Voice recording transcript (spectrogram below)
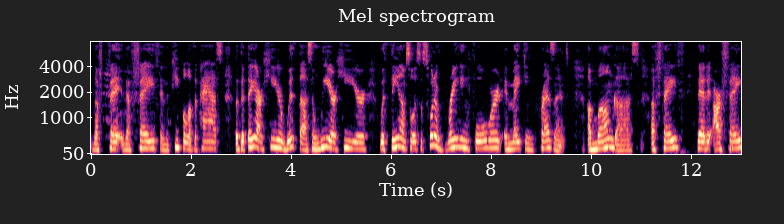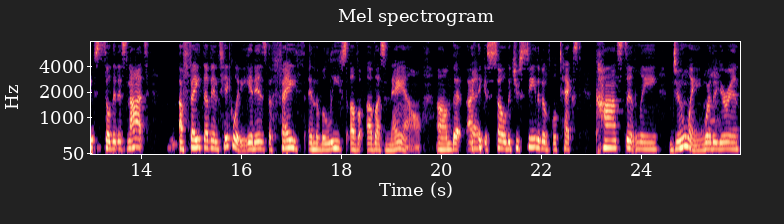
the fa- the faith and the people of the past, but that they are here with us and we are here with them. So it's a sort of bringing forward and making present among us a faith that our faith, so that it's not a faith of antiquity. It is the faith and the beliefs of, of us now um, that right. I think is so that you see the biblical text constantly doing, whether you're in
